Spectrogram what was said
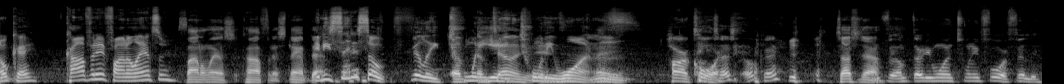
okay, confident. Final answer. Final answer. confident, snap that. And he said it so Philly I'm- I'm 28 telling you, 21. Mm. Hardcore. Touch, okay. Touchdown. I'm, I'm 31-24 Philly.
